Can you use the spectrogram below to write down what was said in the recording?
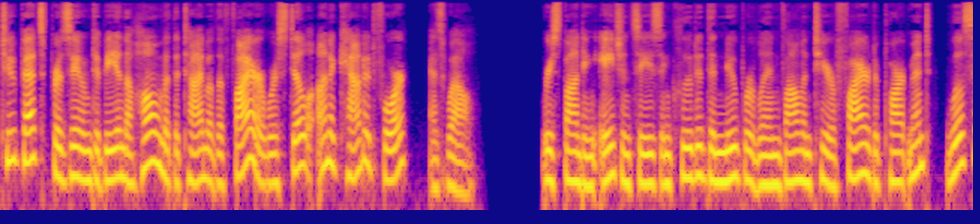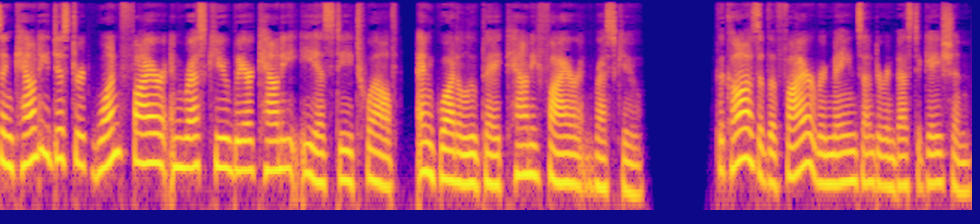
Two pets presumed to be in the home at the time of the fire were still unaccounted for, as well. Responding agencies included the New Berlin Volunteer Fire Department, Wilson County District 1 Fire and Rescue, Bexar County ESD 12, and Guadalupe County Fire and Rescue. The cause of the fire remains under investigation.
